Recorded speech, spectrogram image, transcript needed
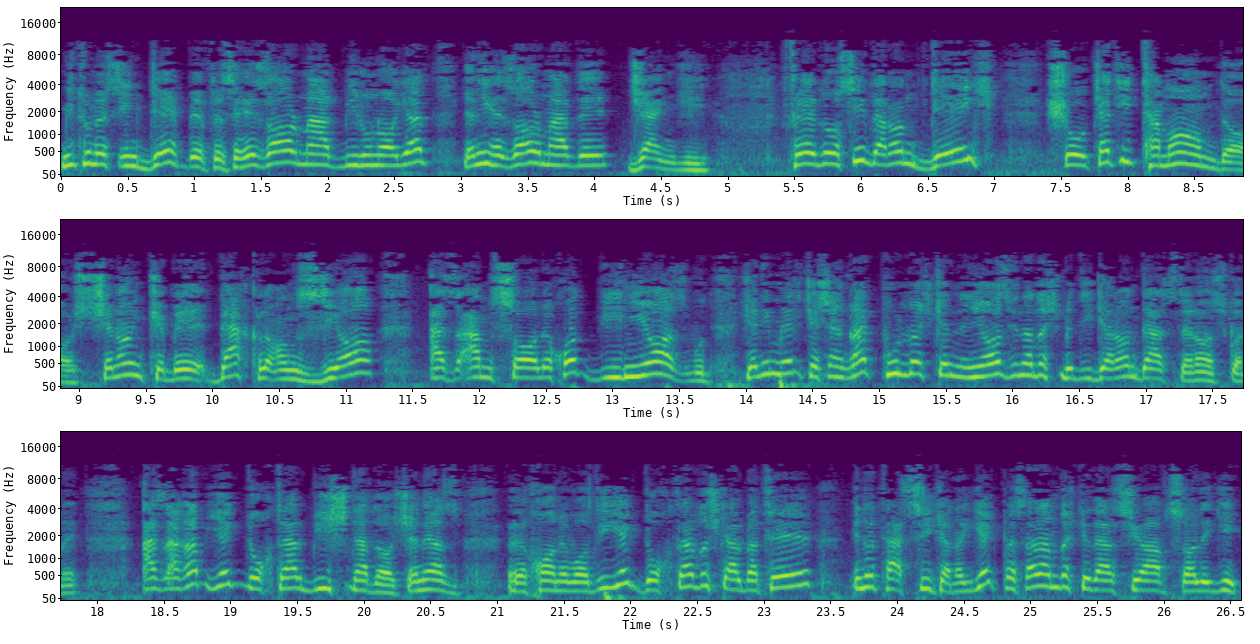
می‌تونست این ده بفرسته. هزار مرد بیرون آید یعنی هزار مرد جنگی. فردوسی در آن ده شوکتی تمام داشت چنان که به دخل آن زیا از امثال خود بینیاز بود. یعنی ملکش انقدر پول داشت که نیازی نداشت به دیگران دست دراز کنه. از عقب یک دختر بیش نداشت. یعنی از خانوادی یک دختر داشت که البته اینو تصحیح کردن یک پسر هم داشت که در 37 سالگی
